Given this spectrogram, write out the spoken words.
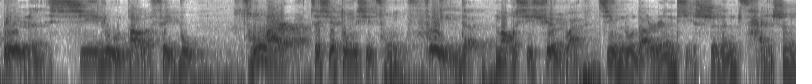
被人吸入到了肺部，从而这些东西从肺的毛细血管进入到人体，使人产生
